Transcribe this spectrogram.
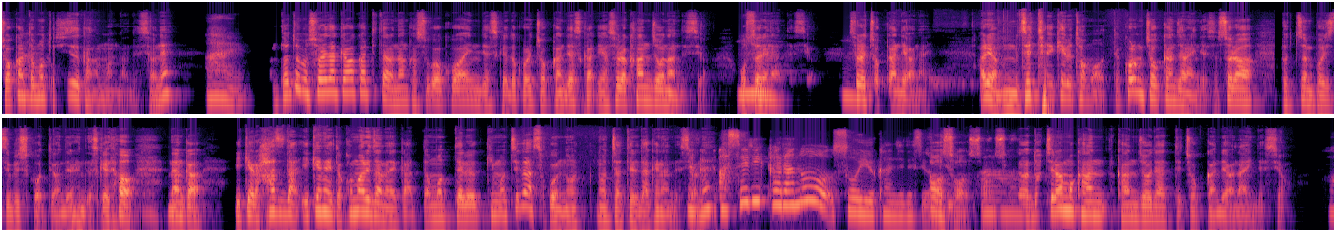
直感ってもっと静かなもんなんですよね。はい。例えばそれだけ分かってたらなんかすごい怖いんですけど、これ直感ですか？いや、それは感情なんですよ。恐れなんですよ。うん、それは直感ではない。あるいは、絶対いけると思うって、これも直感じゃないんです。それは、プッツンポジティブ思考って呼んでるんですけど、なんか、いけるはずだ、いけないと困るじゃないかって思ってる気持ちがそこに乗っちゃってるだけなんですよね。焦りからのそういう感じですよね。そうそうそうだからどちらも感情であって直感ではないんですよ。だ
